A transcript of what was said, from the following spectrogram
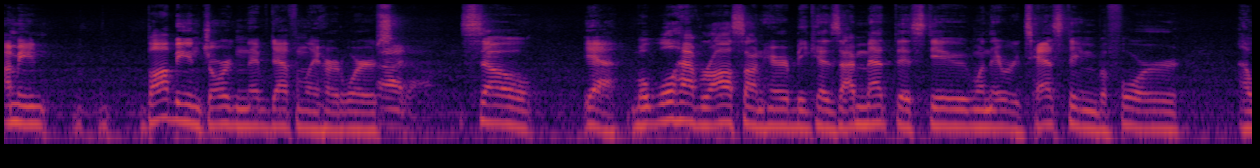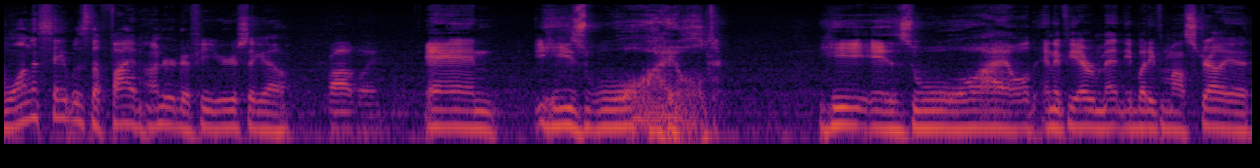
I mean, Bobby and Jordan, they've definitely heard worse. I know. So yeah, but we'll have Ross on here because I met this dude when they were testing before. I want to say it was the 500 a few years ago, Probably. and he's wild. He is wild. And if you ever met anybody from Australia,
